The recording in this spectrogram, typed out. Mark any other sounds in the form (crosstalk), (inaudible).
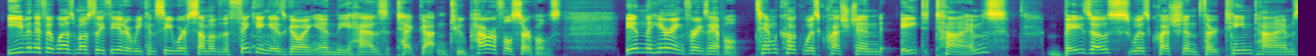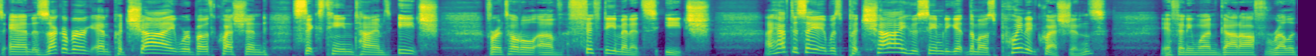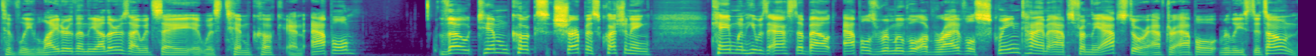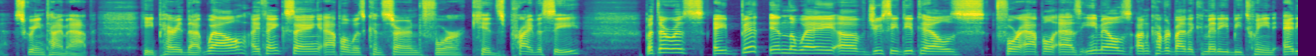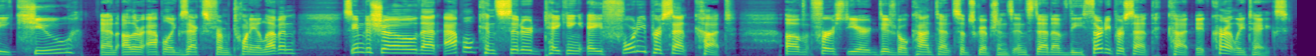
Even if it was mostly theater, we can see where some of the thinking is going in the has tech gotten too powerful circles. In the hearing, for example, Tim Cook was questioned eight times. Bezos was questioned 13 times, and Zuckerberg and Pichai were both questioned 16 times each for a total of 50 minutes each. I have to say it was Pichai who seemed to get the most pointed questions. If anyone got off relatively lighter than the others, I would say it was Tim Cook and Apple. Though Tim Cook's sharpest questioning came when he was asked about Apple's removal of rival screen time apps from the App Store after Apple released its own screen time app. He parried that well, I think, saying Apple was concerned for kids' privacy. But there was a bit in the way of juicy details for Apple as emails uncovered by the committee between Eddie Cue and other Apple execs from 2011 seem to show that Apple considered taking a 40% cut of first year digital content subscriptions instead of the 30% cut it currently takes.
